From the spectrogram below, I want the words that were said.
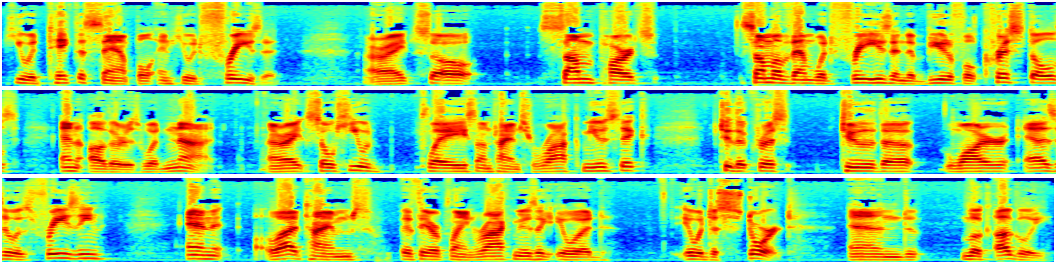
he would take the sample and he would freeze it. All right, so some parts, some of them would freeze into beautiful crystals, and others would not. All right, so he would play sometimes rock music to the to the water as it was freezing, and a lot of times if they were playing rock music, it would it would distort and look ugly.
